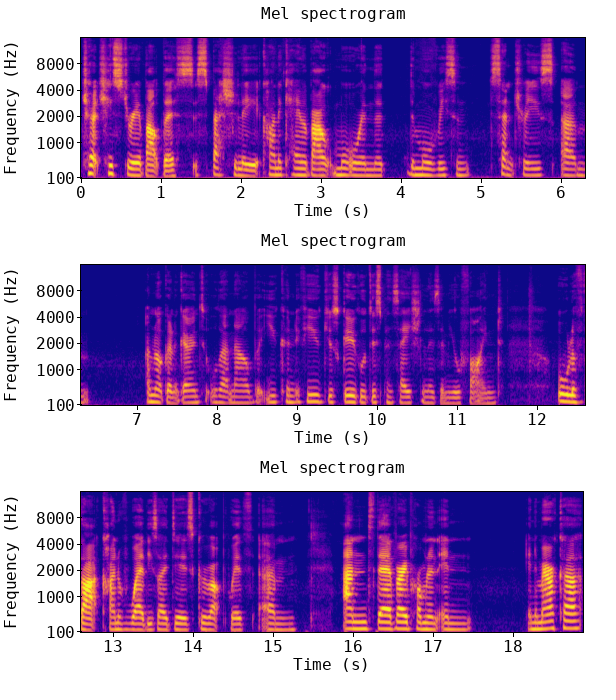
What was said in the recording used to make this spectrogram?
church history about this. Especially, it kind of came about more in the the more recent centuries. Um, I'm not going to go into all that now, but you can if you just Google dispensationalism, you'll find all of that kind of where these ideas grew up with. Um, and they're very prominent in in America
